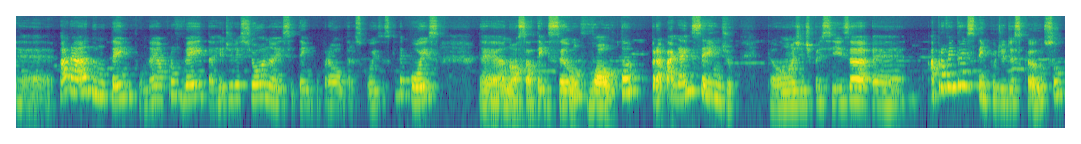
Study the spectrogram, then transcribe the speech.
é, parado no tempo, né? Aproveita, redireciona esse tempo para outras coisas que depois né, a nossa atenção volta para apagar incêndio. Então a gente precisa é, aproveitar esse tempo de descanso,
